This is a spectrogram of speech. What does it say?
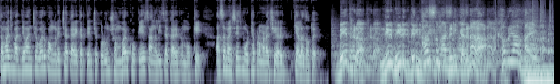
समाज माध्यमांच्या वर काँग्रेसच्या कार्यकर्त्यांच्याकडून शंभर खोके सांगलीचा कार्यक्रम ओके असा मेसेज मोठ्या प्रमाणात शेअर केला जातोय. बेधडक निर्भीड बिनधास्त मांडणी करणारा खबऱ्या लाईव्ह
